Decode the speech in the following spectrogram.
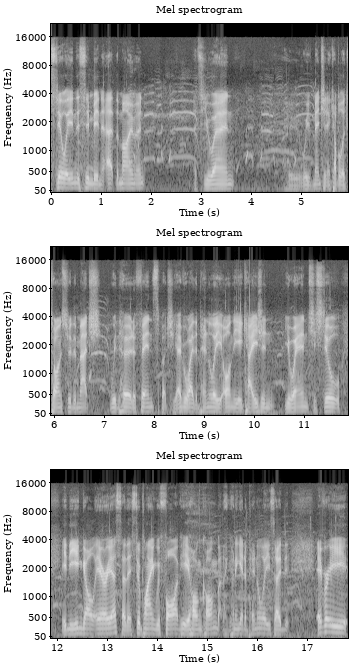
still in the sin bin at the moment. That's Yuan, who we've mentioned a couple of times through the match with her defence, but she gave away the penalty on the occasion. Yuan, she's still in the in goal area, so they're still playing with five here, Hong Kong, but they're going to get a penalty. So every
